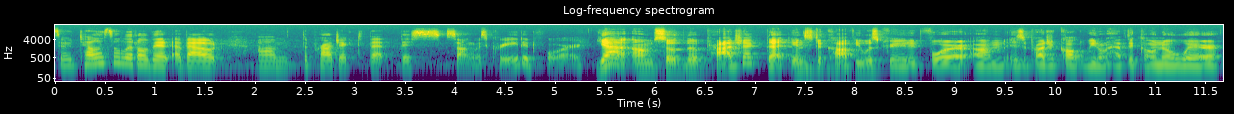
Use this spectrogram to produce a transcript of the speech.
So tell us a little bit about um, the project that this song was created for. Yeah, um, so the project that Insta Coffee was created for um, is a project called We Don't Have to Go Nowhere,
